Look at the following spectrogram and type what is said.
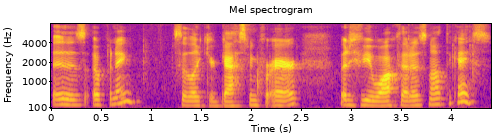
is opening. So like you're gasping for air. But if you walk, that is not the case.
